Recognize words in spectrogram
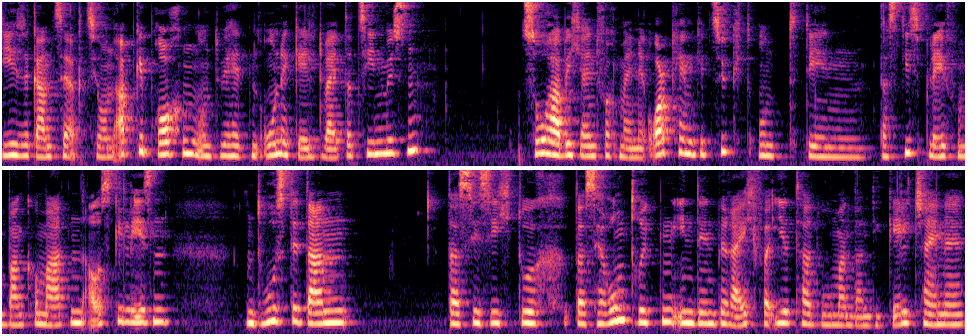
diese ganze Aktion abgebrochen und wir hätten ohne Geld weiterziehen müssen. So habe ich einfach meine Orcam gezückt und den, das Display vom Bankomaten ausgelesen und wusste dann, dass sie sich durch das Herumdrücken in den Bereich verirrt hat, wo man dann die Geldscheine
